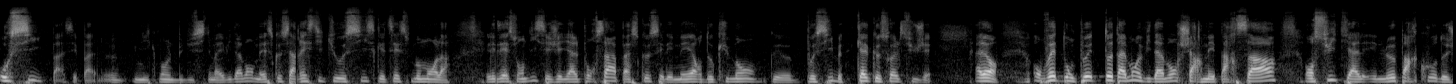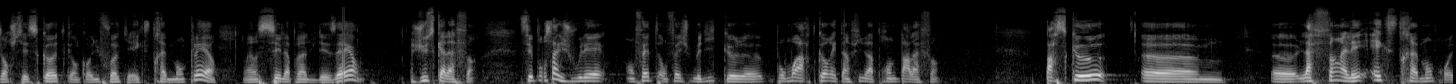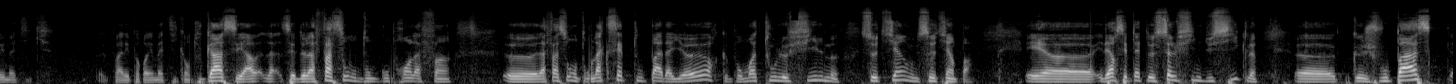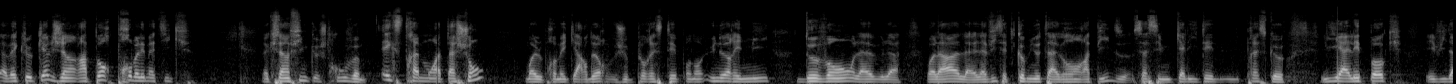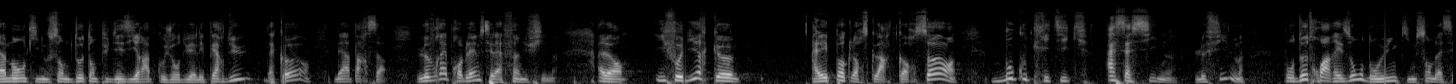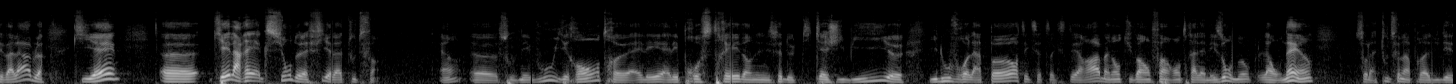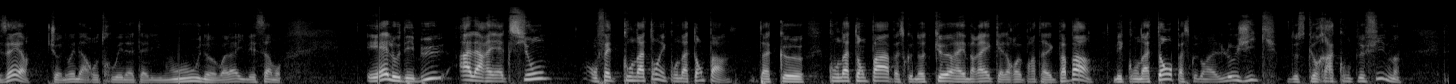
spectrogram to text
aussi, bah, c'est pas euh, uniquement le but du cinéma évidemment, mais est-ce que ça restitue aussi ce qu'était ce moment-là? Les années 70, c'est génial pour ça, parce que c'est les meilleurs documents possibles, quel que soit le sujet. Alors, on peut, être, totalement évidemment charmé par ça. Ensuite, il y a le parcours de George C. Scott, qui encore une fois qui est extrêmement clair. Hein, c'est la première du désert jusqu'à la fin. C'est pour ça que je voulais, en fait, en fait, je me dis que pour moi, Hardcore est un film à prendre par la fin parce que euh, euh, la fin, elle est extrêmement problématique. Enfin, elle est problématique. En tout cas, c'est de la façon dont on comprend la fin, euh, la façon dont on l'accepte ou pas d'ailleurs, que pour moi, tout le film se tient ou ne se tient pas. Et, d'ailleurs, c'est peut-être le seul film du cycle que je vous passe avec lequel j'ai un rapport problématique. C'est un film que je trouve extrêmement attachant, moi, le premier quart d'heure, je peux rester pendant une heure et demie devant la, voilà, vie cette communauté à Grand Rapids. Ça, c'est une qualité presque liée à l'époque, évidemment, qui nous semble d'autant plus désirable qu'aujourd'hui elle est perdue, d'accord? Mais à part ça, le vrai problème, c'est la fin du film. Alors, il faut dire que à l'époque, lorsque Hardcore sort, beaucoup de critiques assassinent le film pour deux, trois raisons, dont une qui me semble assez valable, qui est, euh, qui est la réaction de la fille à la toute fin. Hein, euh, souvenez-vous, il rentre, euh, elle est, elle est prostrée dans une espèce de petit cagibi, euh, il ouvre la porte, etc., etc. Maintenant, tu vas enfin rentrer à la maison. Donc là, on est hein, sur la toute fin de la du désert. John Wayne a retrouvé Nathalie Wood, voilà, il est ça. Et elle, au début, a la réaction, en fait, qu'on attend et qu'on n'attend pas. Qu'on n'attend pas parce que notre cœur aimerait qu'elle reparte avec papa, mais qu'on attend parce que dans la logique de ce que raconte le film,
